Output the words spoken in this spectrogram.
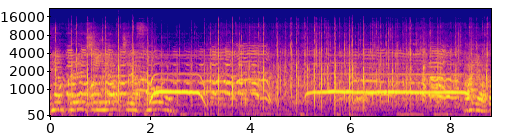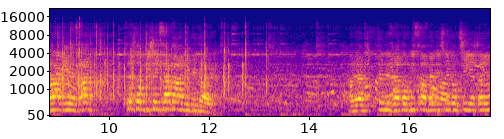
Film kręci jak cię smolę. Ania, tak jest, a zresztą dzisiaj same Anie biegały. Ale jak czyny z ratownictwa medycznego przyjeżdżają,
